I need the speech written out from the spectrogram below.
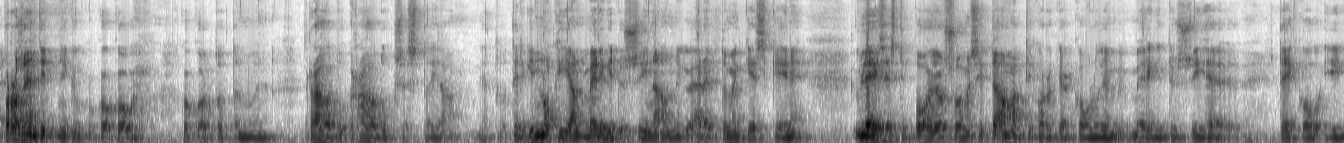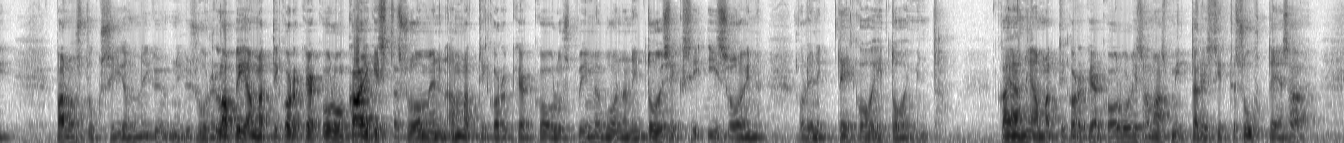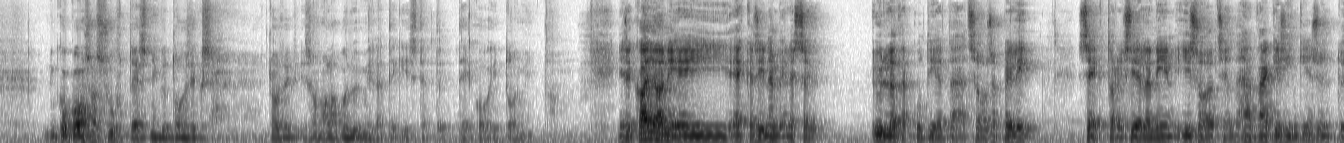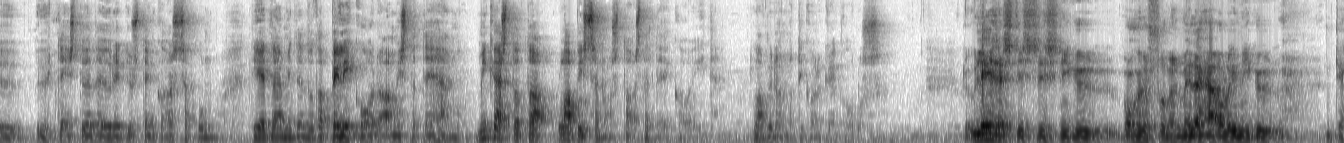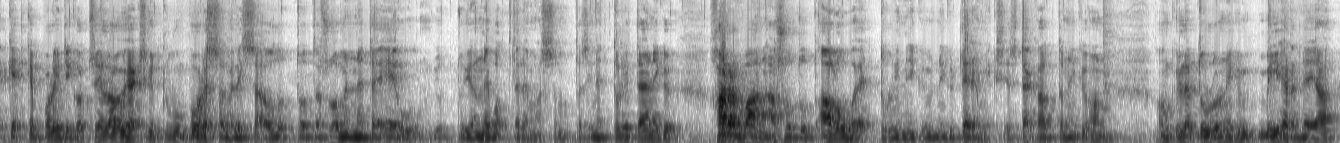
prosentit niin kuin koko, koko tuota, noin rahoitu, rahoituksesta. Ja, ja tuo, tietenkin Nokian merkitys siinä on niin kuin äärettömän keskeinen. Yleisesti Pohjois-Suomessa sitten ammattikorkeakoulujen merkitys siihen TKI panostuksia on niin suuri. Lapin ammattikorkeakoulu on kaikista Suomen ammattikorkeakouluista viime vuonna niin toiseksi isoin oli TKI-toiminta. Kajani ammattikorkeakoulu oli samassa mittarissa sitten suhteensa, niin kokoonsa suhteessa niin kuin toiseksi, toiseksi isommalla volyymillä teki sitten TKI-toimintaa. Niin se Kajani ei ehkä siinä mielessä yllätä, kun tietää, että se on se peli, sektori siellä niin iso, että sieltähän väkisinkin syntyy yhteistyötä yritysten kanssa, kun tietää, miten tuota pelikoodaamista tehdään. Mutta mikäs tota Lapissa nostaa sitä TKI Lapin ammattikorkeakoulussa? No yleisesti siis niin Pohjois-Suomessa, meillähän oli niin kuin, ketkä poliitikot, siellä on 90-luvun puolessa välissä ollut tuota Suomen näitä EU-juttuja neuvottelemassa, mutta sinne tuli tämä niin harvaan asutut alueet tuli niin kuin, niin kuin termiksi ja sitä kautta niin on, on kyllä tullut niin miljardeja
